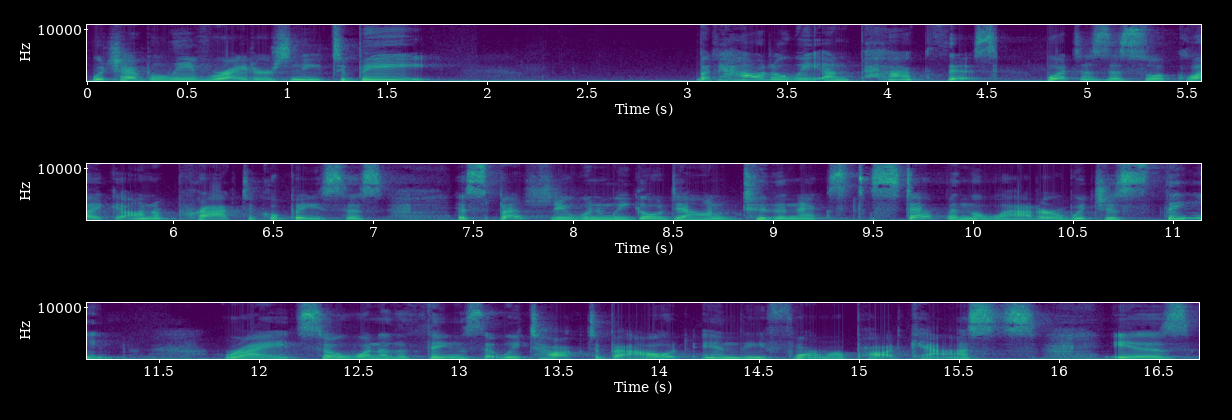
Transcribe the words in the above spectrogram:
which I believe writers need to be. But how do we unpack this? What does this look like on a practical basis, especially when we go down to the next step in the ladder, which is theme? Right? So, one of the things that we talked about in the former podcasts is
